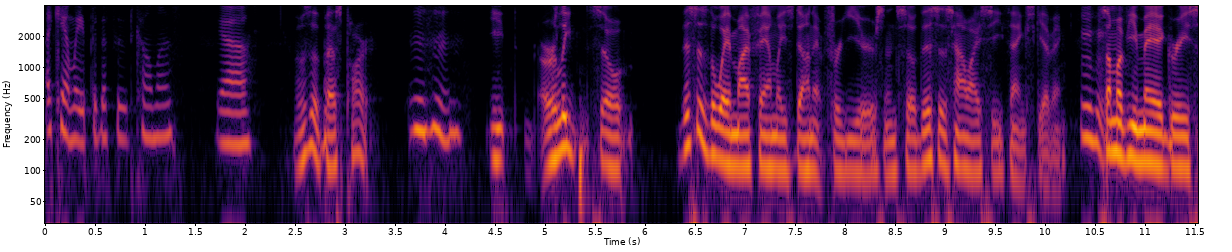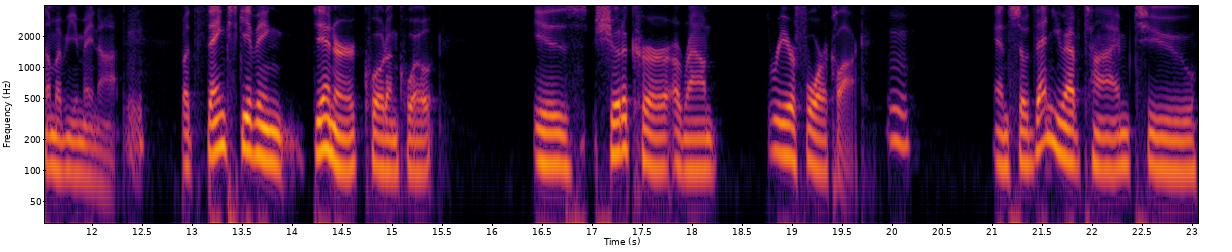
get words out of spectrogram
I can't wait for the food comas. Yeah. Those are the best part. Mm-hmm. Eat early. So this is the way my family's done it for years, and so this is how I see Thanksgiving. Mm-hmm. Some of you may agree, some of you may not. Mm. But Thanksgiving dinner, quote unquote, is should occur around three or four o'clock. Mm. And so then you have time to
